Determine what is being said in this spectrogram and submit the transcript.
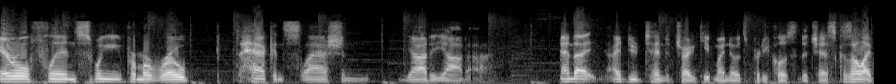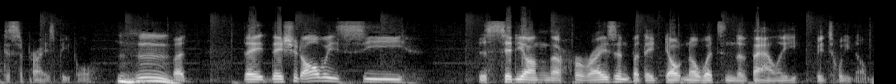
Errol Flynn swinging from a rope, hack and slash, and yada yada. And I, I do tend to try and keep my notes pretty close to the chest because I like to surprise people. hmm But they they should always see the city on the horizon, but they don't know what's in the valley between them.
